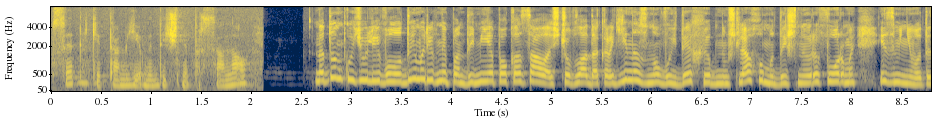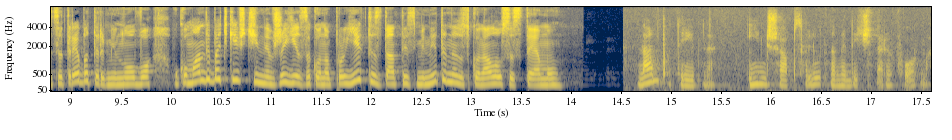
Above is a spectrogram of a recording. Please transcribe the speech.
Все-таки там є медичний персонал. На думку Юлії Володимирівни, пандемія показала, що влада країни знову йде хибним шляхом медичної реформи, і змінювати це треба терміново. У команди батьківщини вже є законопроєкти, здатний змінити недосконалу систему. Нам потрібна інша абсолютно медична реформа.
